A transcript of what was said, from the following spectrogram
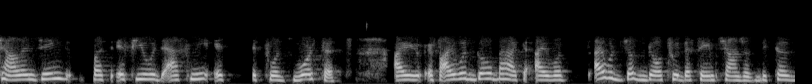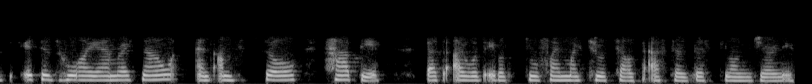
challenging. But if you would ask me, it it was worth it. I if I would go back, I would I would just go through the same challenges because it is who I am right now, and I'm so happy that I was able to find my true self after this long journey.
